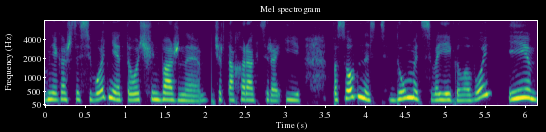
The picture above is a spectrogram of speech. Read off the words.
Мне кажется, сегодня это очень важная черта характера и способность думать своей головой и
